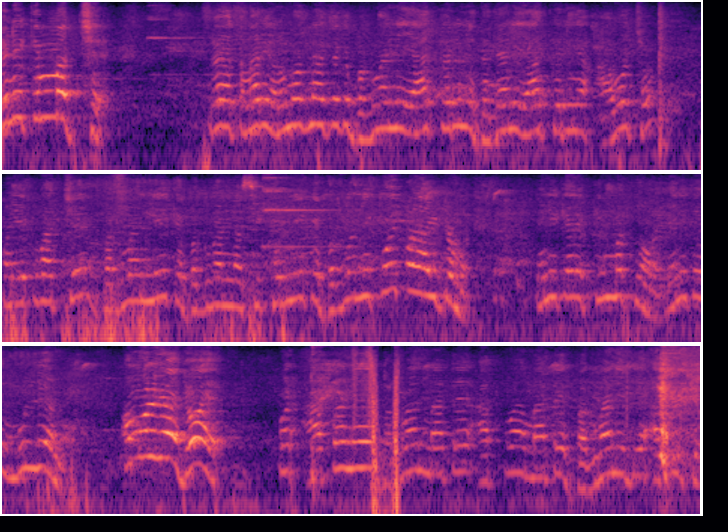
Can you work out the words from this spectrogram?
એની કિંમત છે. તમારી અનુમોદના છે કે ભગવાનને યાદ કરીને, ધજાને યાદ કરીને આવો છો? પણ એક વાત છે, ભગવાનની કે ભગવાનના શિખરની કે ભગવાનની કોઈ પણ આઈટમ એની ક્યારેય કિંમત ન હોય, એની કંઈ મૂલ્ય ન હોય. અમૂલ્ય જ હોય. પણ આપણને ભગવાન માટે, આપવા માટે ભગવાને જે આપ્યું છે,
